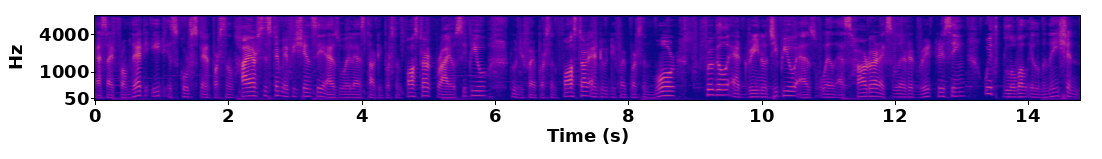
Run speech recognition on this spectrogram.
Aside from that, it scores 10% higher system efficiency as well as 30% faster Kryo CPU, 25% faster and 25% more frugal Adreno GPU as well as hardware accelerated ray tracing with global illumination.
